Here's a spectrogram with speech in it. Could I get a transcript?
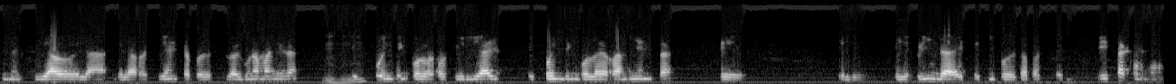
sin el cuidado de la, de la residencia, por decirlo de alguna manera, que cuenten con la posibilidad y que cuenten con la herramienta eh, les brinda este tipo de capacitación. Esta como,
